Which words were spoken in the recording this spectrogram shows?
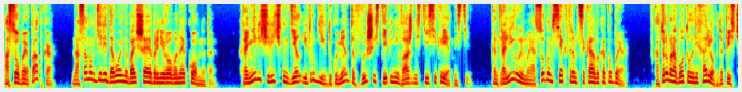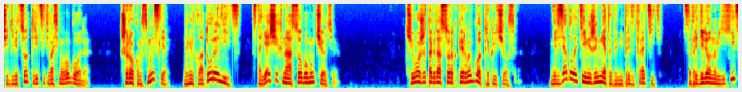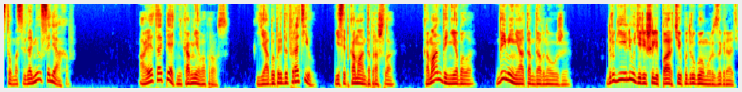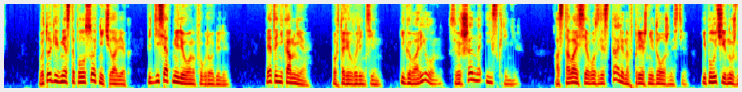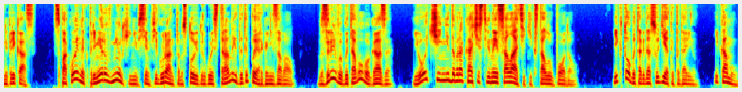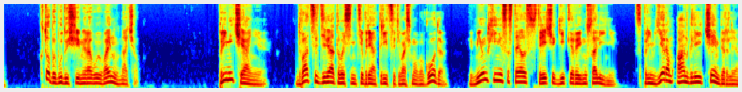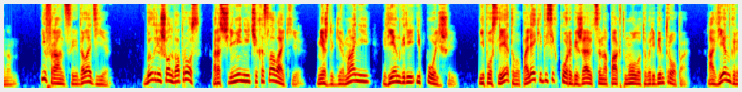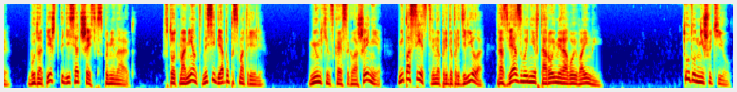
Особая папка – на самом деле довольно большая бронированная комната, хранилище личных дел и других документов высшей степени важности и секретности, контролируемая особым сектором ЦК ВКПБ, котором работал Лихарев до 1938 года. В широком смысле номенклатура лиц, стоящих на особом учете. Чего же тогда 41 год приключился? Нельзя было теми же методами предотвратить. С определенным ехидством осведомился Ляхов. А это опять не ко мне вопрос. Я бы предотвратил, если б команда прошла. Команды не было, да и меня там давно уже. Другие люди решили партию по-другому разыграть. В итоге вместо полусотни человек 50 миллионов угробили. Это не ко мне, повторил Валентин, и говорил он совершенно искренне. Оставайся возле Сталина в прежней должности и получи нужный приказ. Спокойно, к примеру, в Мюнхене всем фигурантам с той и другой стороны ДТП организовал. Взрывы бытового газа, и очень недоброкачественные салатики к столу подал. И кто бы тогда судеты подарил? И кому? Кто бы будущую мировую войну начал? Примечание. 29 сентября 1938 года в Мюнхене состоялась встреча Гитлера и Муссолини с премьером Англии Чемберленом и Франции Даладье. Был решен вопрос о расчленении Чехословакии между Германией Венгрии и Польшей. И после этого поляки до сих пор обижаются на пакт Молотова-Риббентропа, а венгры Будапешт-56 вспоминают. В тот момент на себя бы посмотрели. Мюнхенское соглашение непосредственно предопределило развязывание Второй мировой войны. Тут он не шутил.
